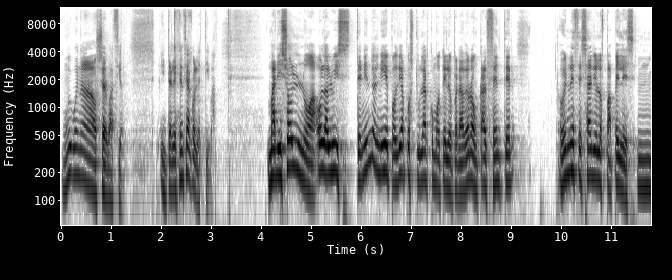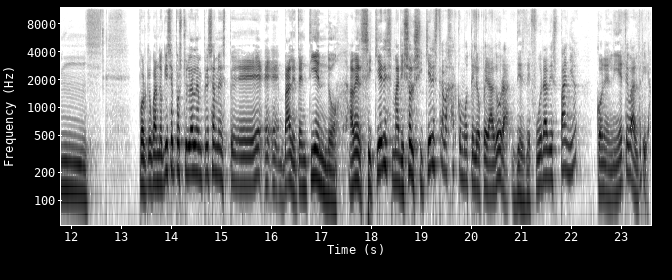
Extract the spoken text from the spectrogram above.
muy buena observación. Inteligencia colectiva. Marisol Noa, hola Luis, teniendo el NIE podría postular como teleoperador a un call center o es necesario los papeles. Mm, porque cuando quise postular la empresa me... Eh, eh, eh, vale, te entiendo. A ver, si quieres, Marisol, si quieres trabajar como teleoperadora desde fuera de España, con el NIE te valdría.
